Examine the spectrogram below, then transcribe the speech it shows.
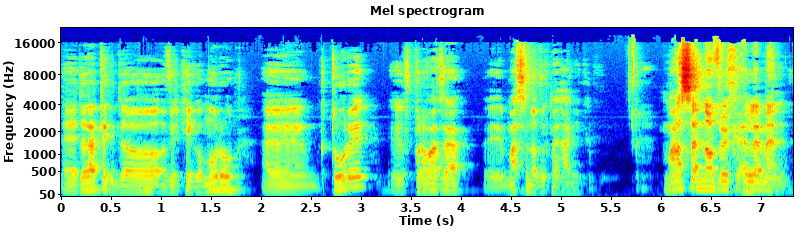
e, dodatek do Wielkiego Muru, e, który e, wprowadza masę nowych mechanik. Masę nowych elementów.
